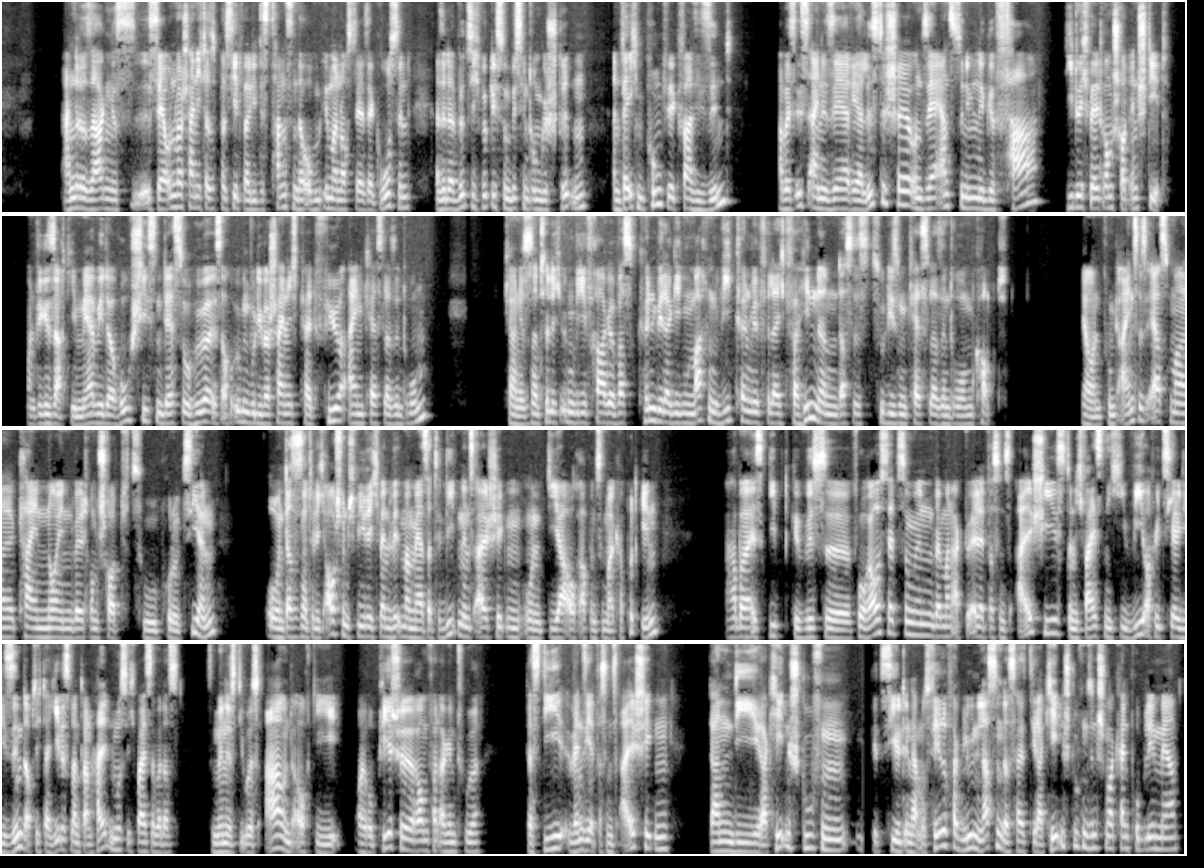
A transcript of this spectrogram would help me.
Andere sagen, es ist sehr unwahrscheinlich, dass es passiert, weil die Distanzen da oben immer noch sehr, sehr groß sind. Also da wird sich wirklich so ein bisschen drum gestritten, an welchem Punkt wir quasi sind. Aber es ist eine sehr realistische und sehr ernstzunehmende Gefahr, die durch Weltraumschrott entsteht. Und wie gesagt, je mehr wir da hochschießen, desto höher ist auch irgendwo die Wahrscheinlichkeit für ein Kessler-Syndrom. Tja, und jetzt ist natürlich irgendwie die Frage, was können wir dagegen machen? Wie können wir vielleicht verhindern, dass es zu diesem Kessler-Syndrom kommt? Ja, und Punkt eins ist erstmal, keinen neuen Weltraumschrott zu produzieren. Und das ist natürlich auch schon schwierig, wenn wir immer mehr Satelliten ins All schicken und die ja auch ab und zu mal kaputt gehen. Aber es gibt gewisse Voraussetzungen, wenn man aktuell etwas ins All schießt. Und ich weiß nicht, wie offiziell die sind, ob sich da jedes Land dran halten muss. Ich weiß aber, dass zumindest die USA und auch die Europäische Raumfahrtagentur, dass die, wenn sie etwas ins All schicken, dann die Raketenstufen gezielt in der Atmosphäre verglühen lassen. Das heißt, die Raketenstufen sind schon mal kein Problem mehr.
